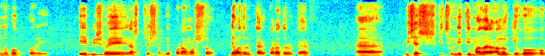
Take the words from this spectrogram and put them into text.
অনুভব করে। এই বিষয়ে রাষ্ট্রের সঙ্গে পরামর্শ দেওয়া দরকার, করা দরকার। বিশেষ কিছু নীতিমালার আলোকে হোক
